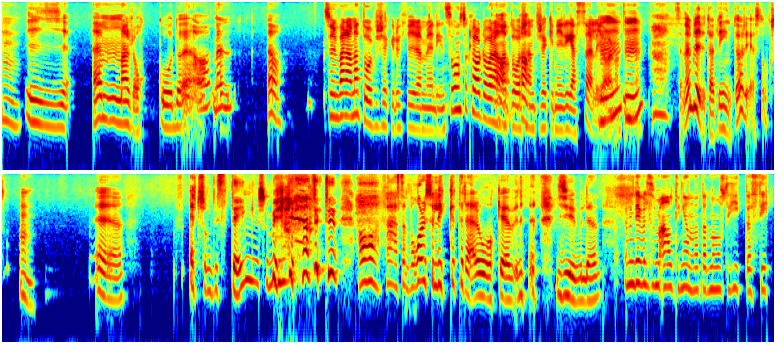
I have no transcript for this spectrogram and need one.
Mm. I eh, Marocko, då, ja men, ja. Så varannat år försöker du fira med din son såklart och varannat Ja, år ja. sen försöker ni resa eller göra någonting. Sen har det blivit att vi inte har rest också. Mm. Eh, eftersom det stänger så mycket. Ja, fasen var det så lyckat det där att åka över julen. Ja, men det är väl som allting annat att man måste hitta sitt,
